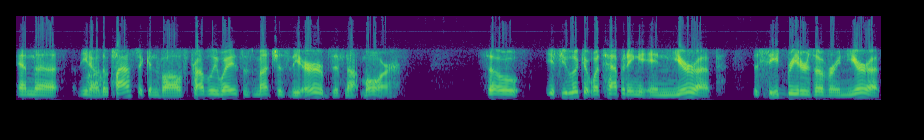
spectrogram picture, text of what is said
and the you know the plastic involved probably weighs as much as the herbs, if not more. So if you look at what's happening in Europe, the seed breeders over in Europe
